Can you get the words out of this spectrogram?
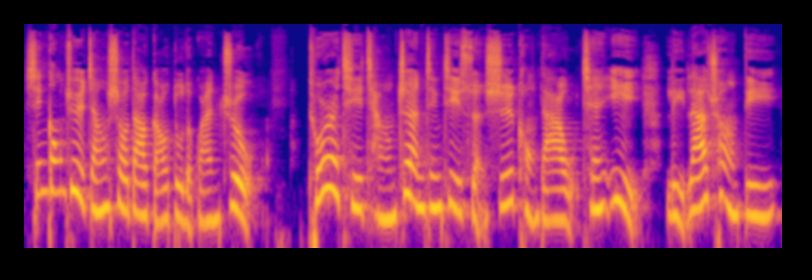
新工具将受到高度的关注。土耳其强震经济损失恐达五千亿，里拉创低。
